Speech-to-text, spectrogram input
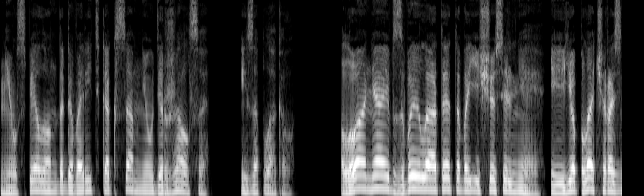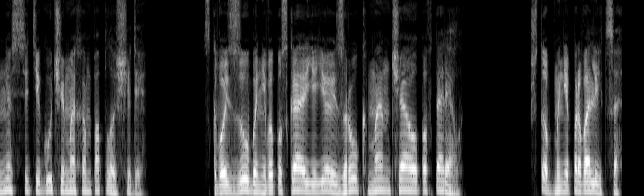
Не успел он договорить, как сам не удержался и заплакал. Луаняй взвыла от этого еще сильнее, и ее плач разнесся тягучим эхом по площади. Сквозь зубы, не выпуская ее из рук, Мэн Чао повторял. «Чтоб мне провалиться,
